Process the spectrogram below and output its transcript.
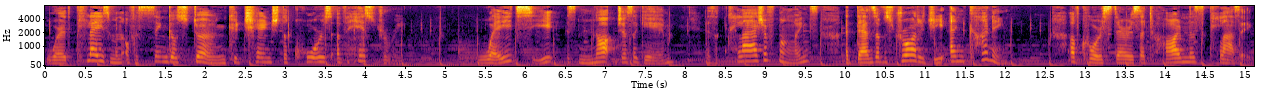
where the placement of a single stone could change the course of history. Wei Qi is not just a game, it's a clash of minds, a dance of strategy and cunning. Of course, there is a timeless classic,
